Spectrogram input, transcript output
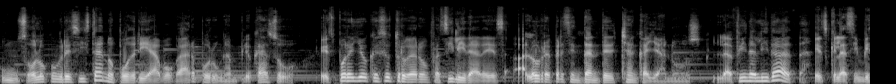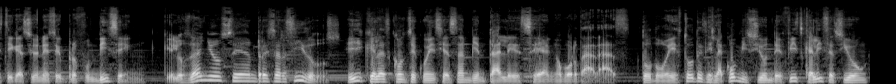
Un solo congresista no podría abogar por un amplio caso. Es por ello que se otorgaron facilidades a los representantes chancayanos. La finalidad es que las investigaciones se profundicen, que los daños sean resarcidos y que las consecuencias ambientales sean abordadas. Todo esto desde la Comisión de Fiscalización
